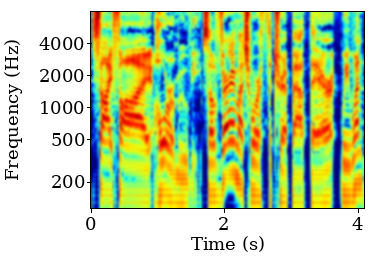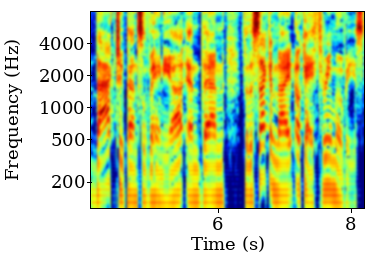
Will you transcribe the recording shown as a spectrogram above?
sci-fi horror movie. So very much worth the trip out there. We went back to Pennsylvania and then for the second night, okay, three movies.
